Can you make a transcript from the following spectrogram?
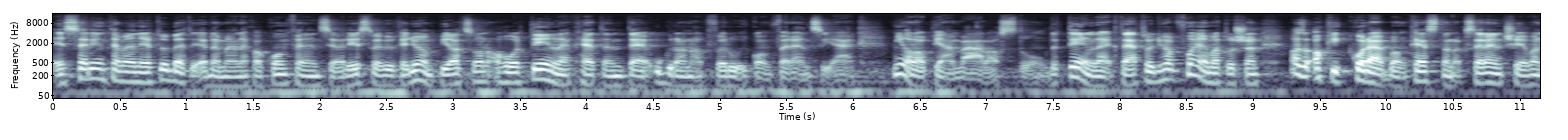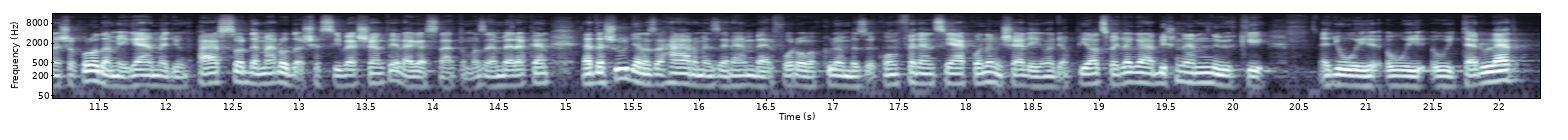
Én szerintem ennél többet érdemelnek a konferencia résztvevők egy olyan piacon, ahol tényleg hetente ugranak fel új konferenciák. Mi alapján választunk? De tényleg, tehát hogyha folyamatosan az, akik korábban kezdenek, szerencséje van, és akkor oda még elmegyünk párszor, de már oda se szívesen, tényleg ezt látom az embereken. de ugyanaz a 3000 ember forog a különböző konferenciákon, nem is elég nagy a piac, vagy legalábbis nem nő ki egy új, új, új terület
